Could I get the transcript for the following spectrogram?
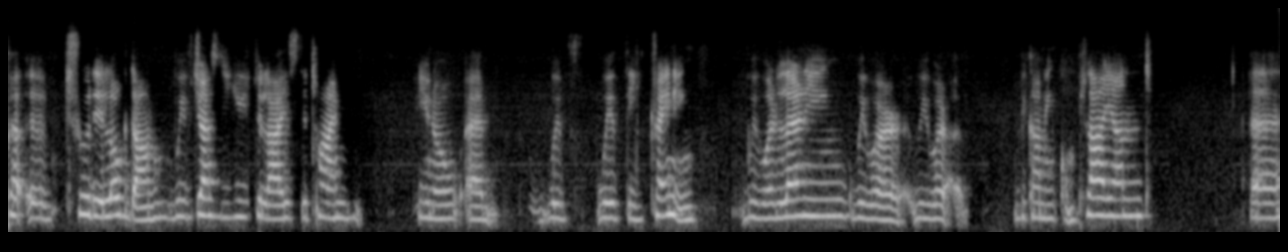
uh, through the lockdown, we've just utilized the time, you know, um, with with the training. We were learning. We were we were becoming compliant. Uh,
